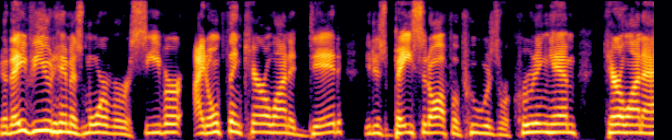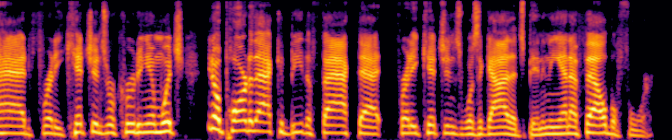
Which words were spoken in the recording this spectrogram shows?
you know, they viewed him as more of a receiver. I don't think Carolina did. You just base it off of who was recruiting him. Carolina had Freddie Kitchens recruiting him, which, you know, part of that could be the fact that Freddie Kitchens was a guy that's been in the NFL before.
